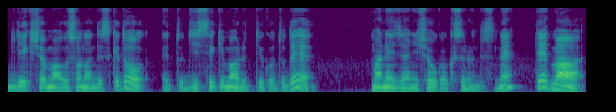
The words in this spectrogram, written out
履歴書はまあ嘘なんですけど、えっと、実績もあるっていうことでマネージャーに昇格するんですね。でまあ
